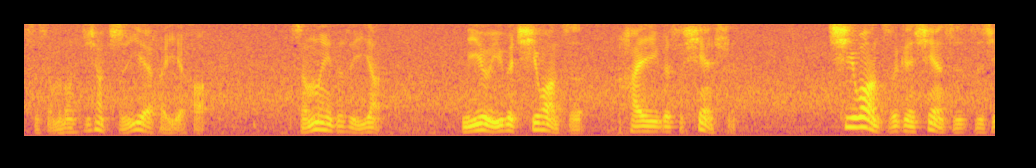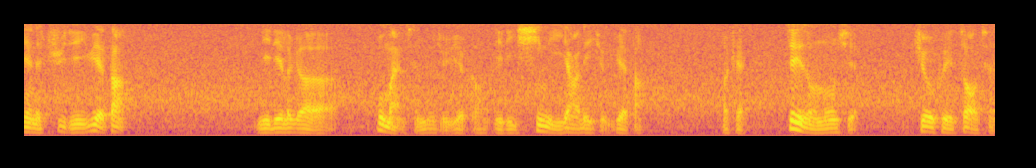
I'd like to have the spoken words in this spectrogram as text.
是什么东西？就像职业和也好，什么东西都是一样。你有一个期望值，还有一个是现实。期望值跟现实之间的距离越大，你的那个不满程度就越高，你的心理压力就越大。OK，这种东西就会造成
